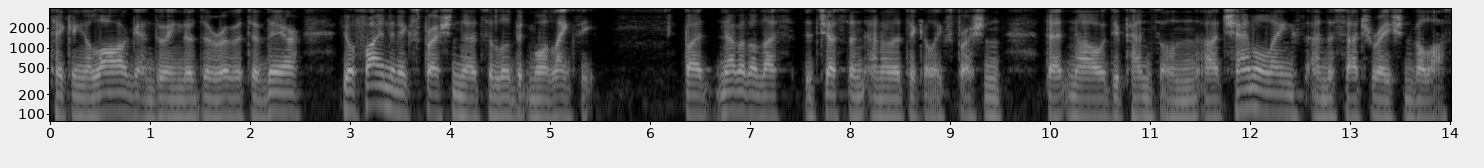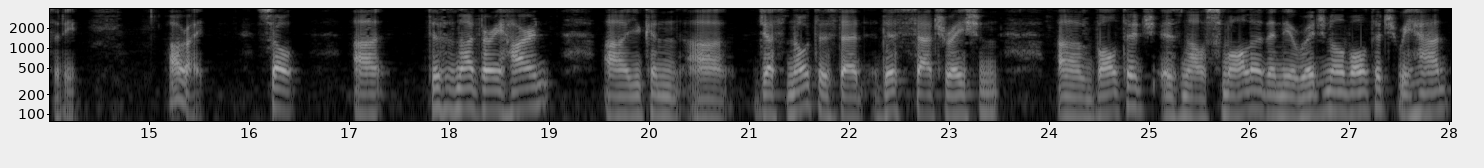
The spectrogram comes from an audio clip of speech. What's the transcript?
taking a log and doing the derivative there. You'll find an expression that's a little bit more lengthy. But nevertheless, it's just an analytical expression that now depends on uh, channel length and the saturation velocity. All right. So uh, this is not very hard. Uh, you can uh, just notice that this saturation uh, voltage is now smaller than the original voltage we had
